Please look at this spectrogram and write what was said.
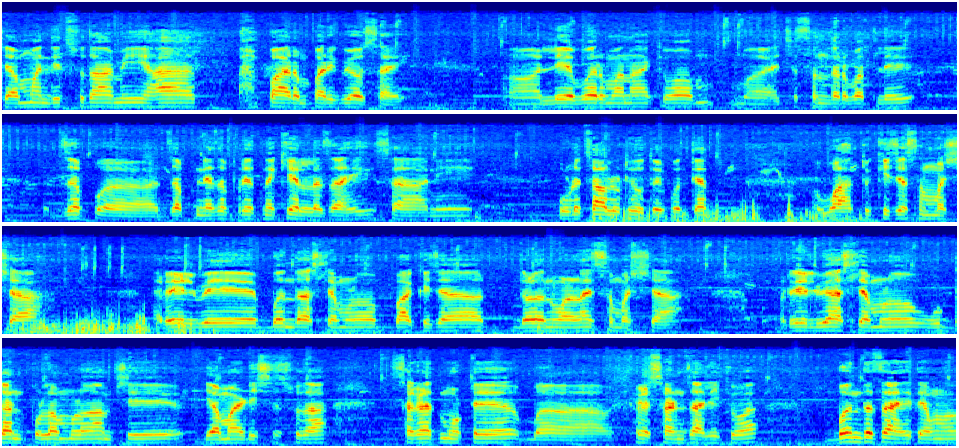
त्या मंदीत सुद्धा आम्ही हा पारंपरिक व्यवसाय लेबर म्हणा किंवा ह्याच्या संदर्भातले जप जपण्याचा प्रयत्न केलेलाच आहे सा आणि पुढे चालू ठेवतोय. पण त्यात वाहतुकीच्या समस्या रेल्वे बंद असल्यामुळं बाकीच्या दळणवळणाची समस्या रेल्वे असल्यामुळं उड्डाणपुलामुळं आमचे एम आय डी सुद्धा सगळ्यात मोठे ब- हेळसांड झाली किंवा बंदच आहे त्यामुळं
